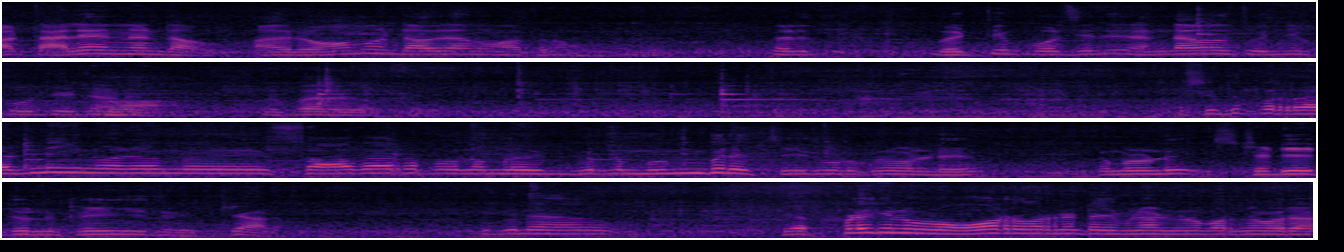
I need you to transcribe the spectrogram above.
ആ തല തന്നെ ഉണ്ടാവും. ആ രോമം ഉണ്ടാവില്ല എന്ന് മാത്രം. വെട്ടി പൊളിച്ചിട്ട് രണ്ടാമത് തുന്നി കൂട്ടിയിട്ടാണ് പ്രിപ്പയർ ചെയ്ത് വെക്കൽ. പക്ഷെ ഇതിപ്പോൾ റണ്ണിങ് എന്ന് പറയുമ്പോൾ സാധാരണ ഇപ്പോൾ നമ്മൾ ഇവരുടെ മുൻപിൽ ചെയ്ത് കൊടുക്കുന്നതുകൊണ്ട് നമ്മളോട് സ്റ്റഡി ആയിട്ട് ഒന്ന് ക്ലീൻ ചെയ്ത് വെക്കുകയാണ് പിന്നെ എപ്പോഴെങ്കിലും ഓർഡർ വരുന്ന ടൈമിലാണ് പറഞ്ഞ പോലെ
